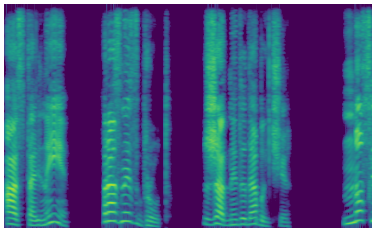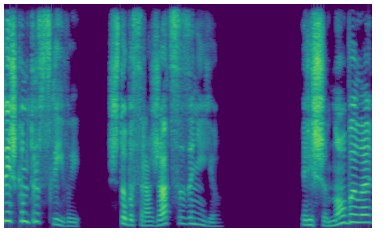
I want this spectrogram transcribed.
а остальные — разный сброд, жадный до добычи, но слишком трусливый, чтобы сражаться за нее. Решено было,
